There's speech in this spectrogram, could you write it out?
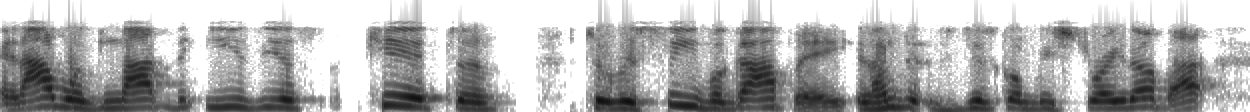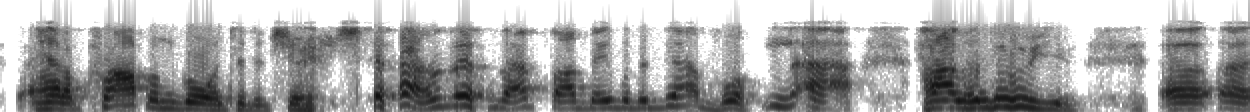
and I was not the easiest kid to to receive agape. And I'm just, just going to be straight up. I had a problem going to the church. I thought they were the devil. Nah, hallelujah. Uh, uh,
